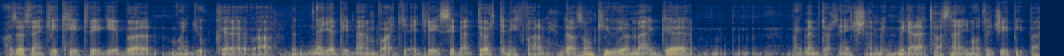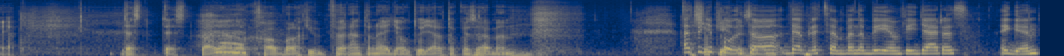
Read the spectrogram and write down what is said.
az 52 hétvégéből mondjuk a negyedében vagy egy részében történik valami, de azon kívül meg, meg nem történik semmi. Mire lehet használni egy MotoGP pályát? Teszt, teszt pályának, hát... ha valaki felrántana egy autógyárat a közelben? Hát Ezt ugye pont a Debrecenben a BMW gyár az igen.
